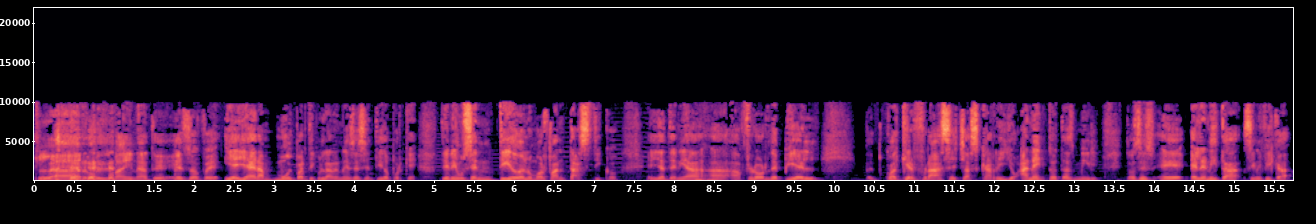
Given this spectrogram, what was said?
Claro, pues imagínate, eso fue. Y ella era muy particular en ese sentido porque tenía un sentido del humor fantástico. Ella tenía a, a flor de piel cualquier frase, chascarrillo, anécdotas mil. Entonces, eh, Elenita significa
